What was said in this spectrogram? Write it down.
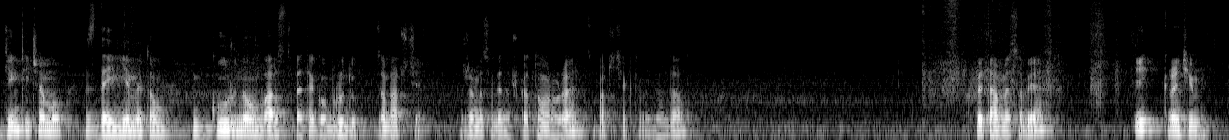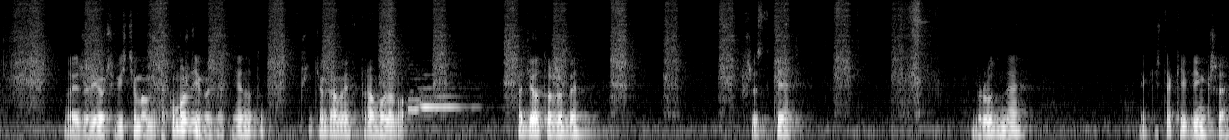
dzięki czemu zdejmiemy tą górną warstwę tego brudu. Zobaczcie, bierzemy sobie na przykład tą rurę, zobaczcie jak to wygląda. Chwytamy sobie i kręcimy. No jeżeli oczywiście mamy taką możliwość, jak nie, no to przeciągamy w prawo, lewo. Chodzi o to, żeby wszystkie brudne, jakieś takie większe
